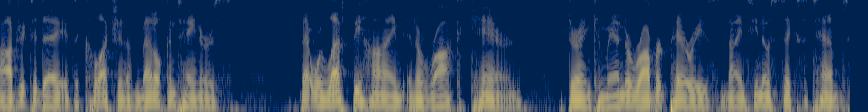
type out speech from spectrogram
object today is a collection of metal containers that were left behind in a rock cairn during Commander Robert Peary's 1906 attempt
